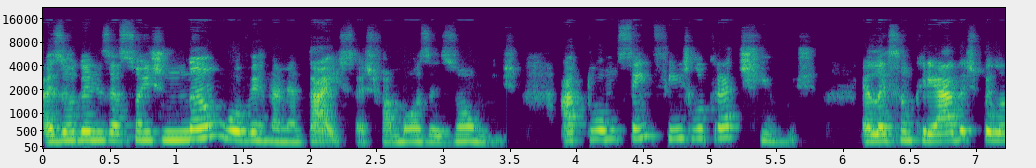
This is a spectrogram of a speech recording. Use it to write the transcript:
as organizações não governamentais, as famosas ONGs, atuam sem fins lucrativos. Elas são criadas pela,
